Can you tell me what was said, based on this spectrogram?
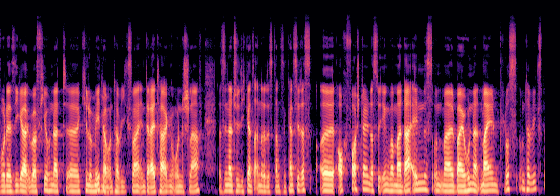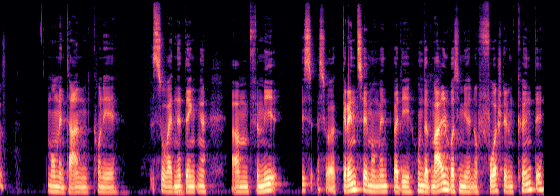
wo der Sieger über 400 Kilometer mhm. unterwegs war in drei Tagen ohne Schlaf. Das sind natürlich ganz andere Distanzen. Kannst du dir das auch vorstellen, dass du irgendwann mal da endest und mal bei 100 Meilen plus unterwegs bist? Momentan kann ich so weit nicht denken. Ähm, für mich ist so eine Grenze im Moment bei den 100 Meilen, was ich mir noch vorstellen könnte.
